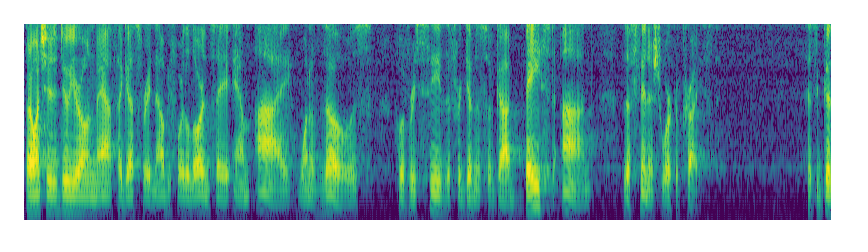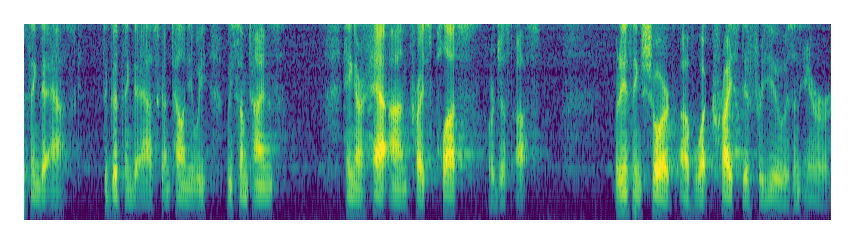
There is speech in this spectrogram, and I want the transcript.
But I want you to do your own math, I guess, right now before the Lord and say, Am I one of those who have received the forgiveness of God based on the finished work of Christ? It's a good thing to ask. It's a good thing to ask. I'm telling you, we, we sometimes hang our hat on Christ plus or just us. But anything short of what Christ did for you is an error.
